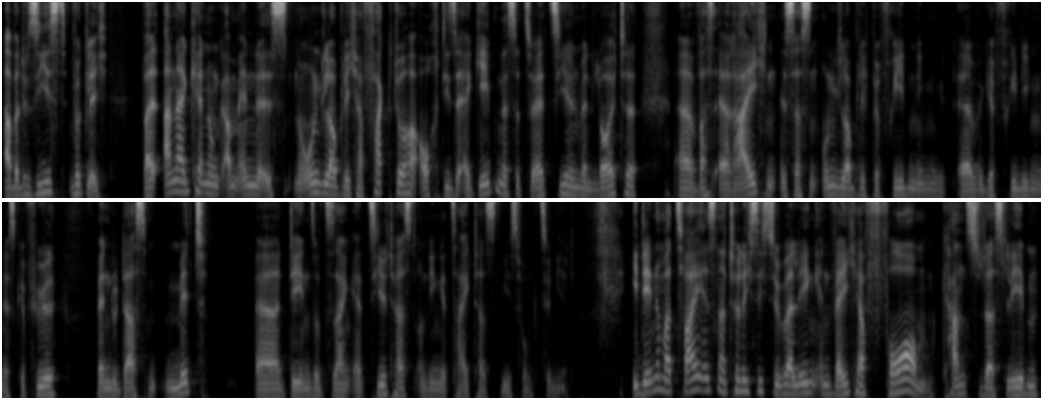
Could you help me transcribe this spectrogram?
aber du siehst wirklich, weil Anerkennung am Ende ist ein unglaublicher Faktor, auch diese Ergebnisse zu erzielen, wenn Leute äh, was erreichen, ist das ein unglaublich befriedigend, äh, befriedigendes Gefühl, wenn du das mit äh, denen sozusagen erzielt hast und ihnen gezeigt hast, wie es funktioniert. Idee Nummer zwei ist natürlich, sich zu überlegen, in welcher Form kannst du das Leben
